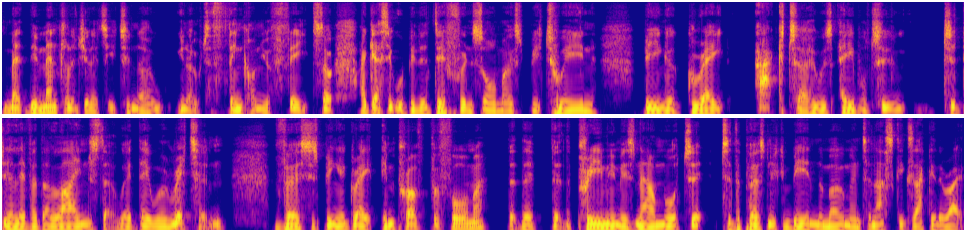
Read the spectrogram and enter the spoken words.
the mental agility to know, you know, to think on your feet. So I guess it would be the difference almost between being a great actor who was able to to deliver the lines that were, they were written versus being a great improv performer that the that the premium is now more to to the person who can be in the moment and ask exactly the right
